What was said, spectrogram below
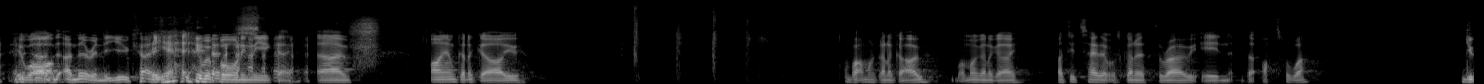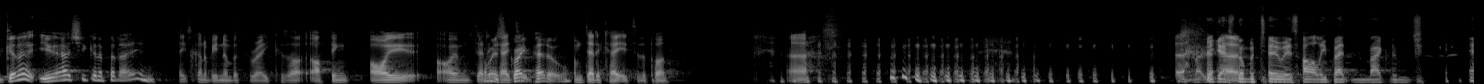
who are and, and they're in the UK. yeah, who were born in the UK. Um, I am going to go. What am I going to go? What am I going to go? I did say that I was going to throw in the Ottawa. You're gonna, you're actually gonna put that in. It's going to be number three because I, I think I I'm I mean, dedicated. it's a great pedal. I'm dedicated to the pun. Uh, Like, you guess number two is Harley Benton Magnum. G-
